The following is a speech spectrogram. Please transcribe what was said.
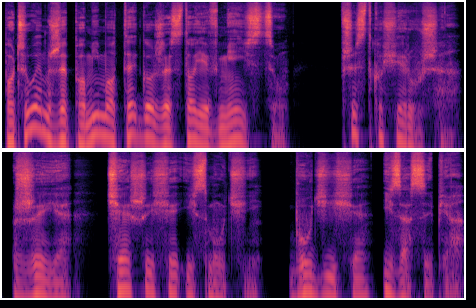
Poczułem, że pomimo tego, że stoję w miejscu, wszystko się rusza, żyje, cieszy się i smuci, budzi się i zasypia.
